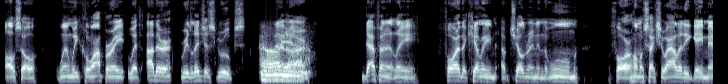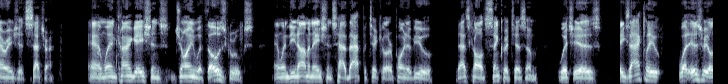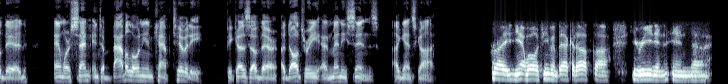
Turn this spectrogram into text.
also when we cooperate with other religious groups oh, that yeah. are definitely for the killing of children in the womb, for homosexuality, gay marriage, etc. And when congregations join with those groups, and when denominations have that particular point of view, that's called syncretism, which is exactly what Israel did and were sent into Babylonian captivity because of their adultery and many sins against God. Right. Yeah. Well, if you even back it up, uh, you read in in uh,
